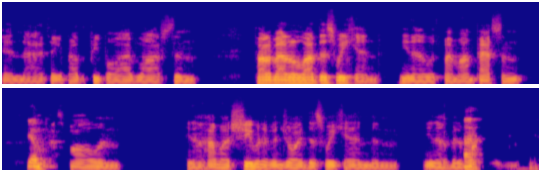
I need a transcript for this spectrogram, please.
and I think about the people I've lost, and thought about it a lot this weekend. You know, with my mom passing Yep. basketball, and you know how much she would have enjoyed this weekend, and you know, been a I- part of it.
